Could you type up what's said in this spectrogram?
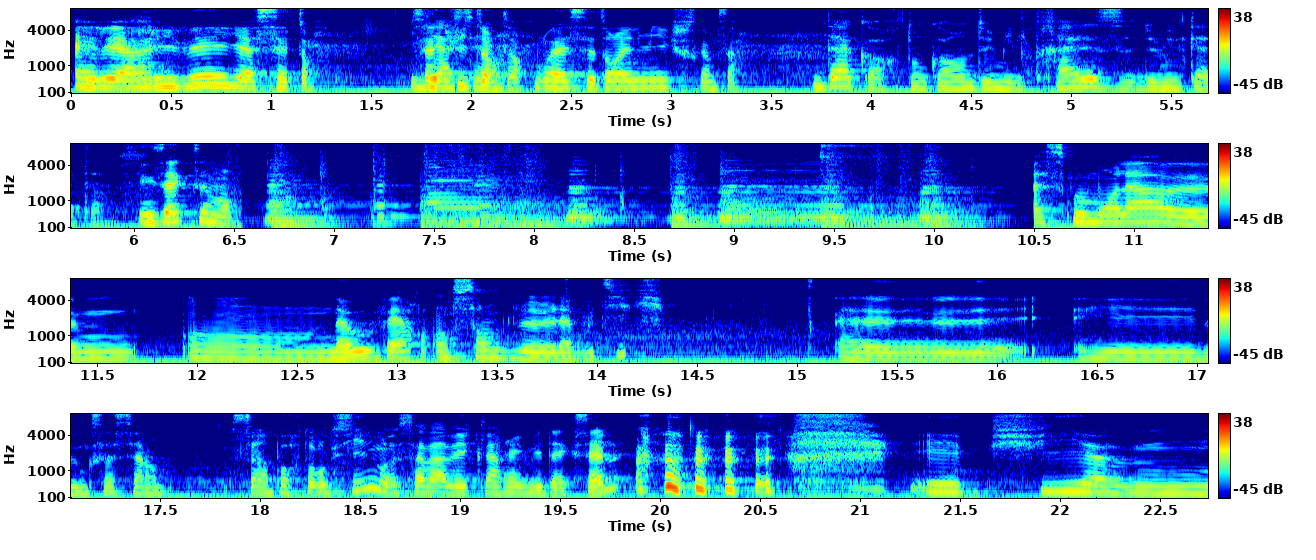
Elle est arrivée il y a 7 ans. 7, il 8 ans. Ouais, 7 ans et demi, quelque chose comme ça. D'accord, donc en 2013-2014. Exactement. À ce moment-là, euh, on a ouvert ensemble la boutique. Euh, et donc ça, c'est important aussi. Ça va avec l'arrivée d'Axel. et puis... Euh,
